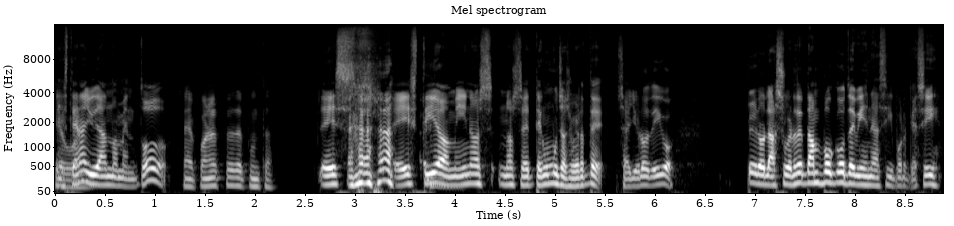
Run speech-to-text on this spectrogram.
estén ayudándome en todo. Se me pone el pez de punta. Es, es tío, a mí no, no, sé, tengo mucha suerte. O sea, yo lo digo. Pero la suerte tampoco te viene así porque sí.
